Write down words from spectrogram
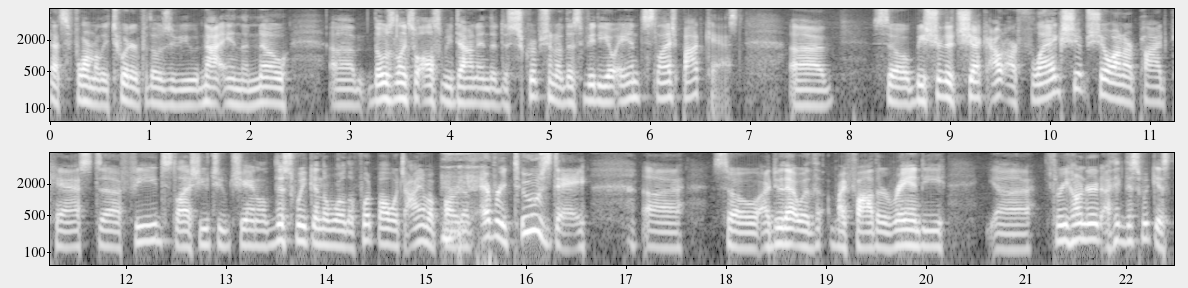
That's formerly Twitter for those of you not in the know. Um, those links will also be down in the description of this video and slash podcast. Uh, so be sure to check out our flagship show on our podcast uh, feed slash YouTube channel, This Week in the World of Football, which I am a part of every Tuesday. Uh, so I do that with my father, Randy. Uh, 300, I think this week is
